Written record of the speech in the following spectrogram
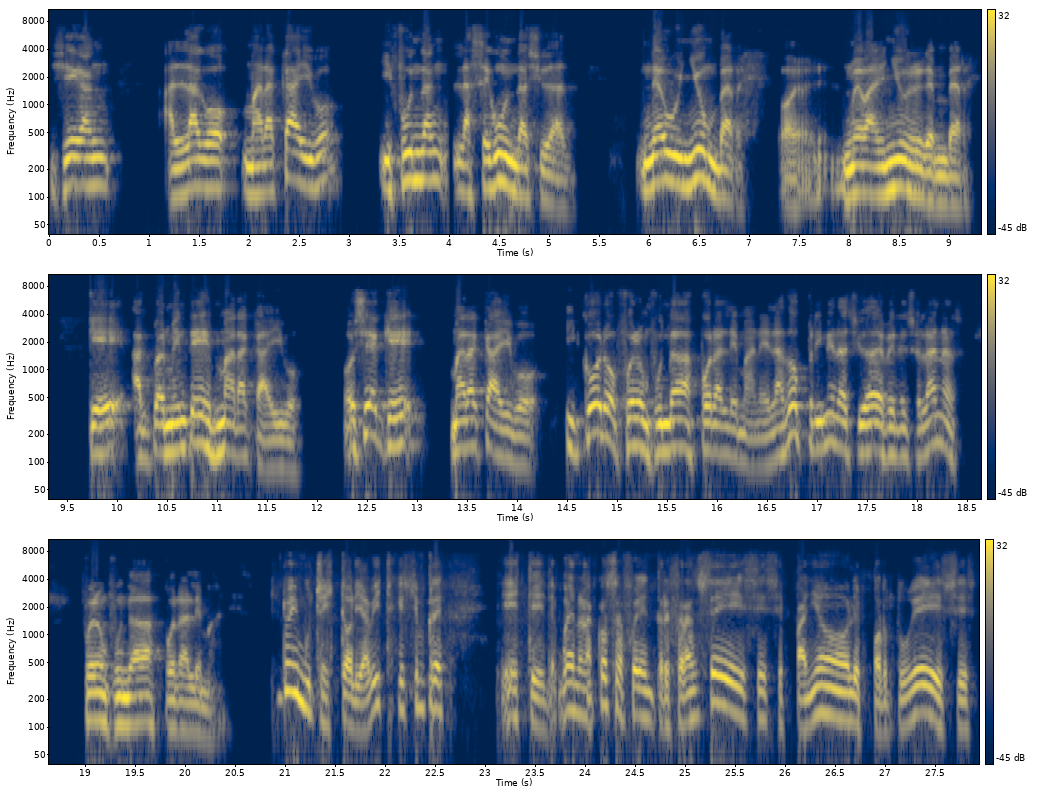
llegan al lago Maracaibo y fundan la segunda ciudad, Neu Nürnberg, Nueva Nuremberg, que actualmente es Maracaibo. O sea que Maracaibo y Coro fueron fundadas por alemanes. Las dos primeras ciudades venezolanas fueron fundadas por alemanes. No hay mucha historia, viste que siempre, este, bueno, la cosa fue entre franceses, españoles, portugueses,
